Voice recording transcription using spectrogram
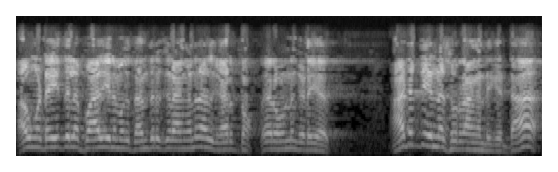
அவங்க டயத்துல பாதி நமக்கு தந்திருக்கிறாங்கன்னு அதுக்கு அர்த்தம். வேற ஒன்றும் கிடையாது. அடுத்து என்ன சொல்றாங்கன்னு கேட்டா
